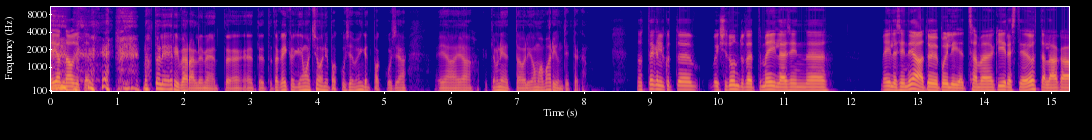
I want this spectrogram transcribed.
ei olnud nauditav noh, ta oli eripäraline, et, et, et ta ka ikkagi emotsiooni pakkus ja vinget pakkus ja ja, ja ütleme nii, et ta oli oma varjunditega. noh, tegelikult võiks ju tunduda, et meile siin äh, meile siin hea tööpõli, et saame kiiresti õhtule, aga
